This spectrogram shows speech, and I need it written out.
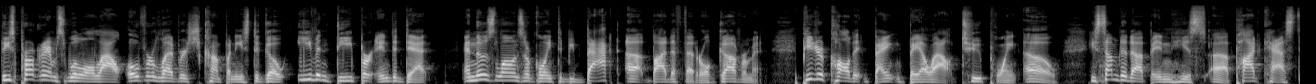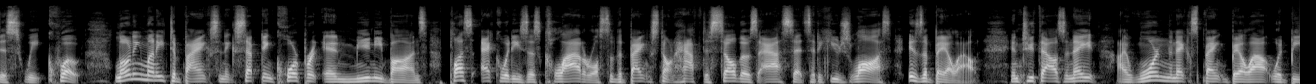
these programs will allow overleveraged companies to go even deeper into debt and those loans are going to be backed up by the federal government. Peter called it bank bailout 2.0. He summed it up in his uh, podcast this week, quote, loaning money to banks and accepting corporate and muni bonds plus equities as collateral so the banks don't have to sell those assets at a huge loss is a bailout. In 2008, I warned the next bank bailout would be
